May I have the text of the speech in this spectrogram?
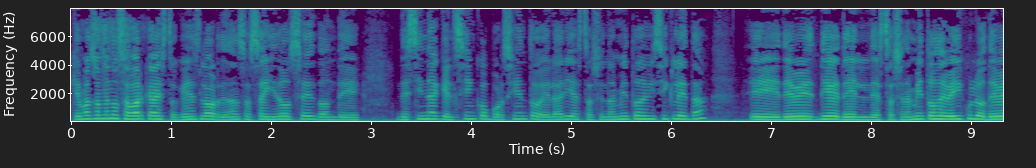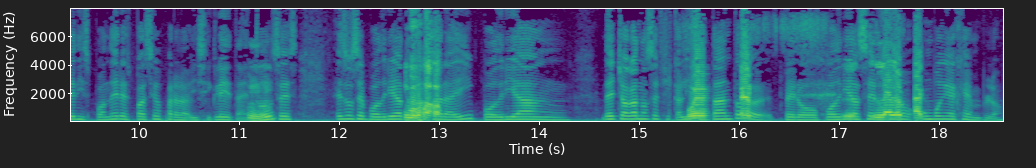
que más o menos abarca esto, que es la ordenanza 612, donde destina que el 5% del área de estacionamientos de bicicleta eh, debe de, del de estacionamientos de vehículos debe disponer espacios para la bicicleta. Entonces, eso se podría Wow. trabajar ahí, podrían... De hecho, acá no se fiscaliza Bueno, tanto, eh, pero podría ser la- uno- un buen ejemplo.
